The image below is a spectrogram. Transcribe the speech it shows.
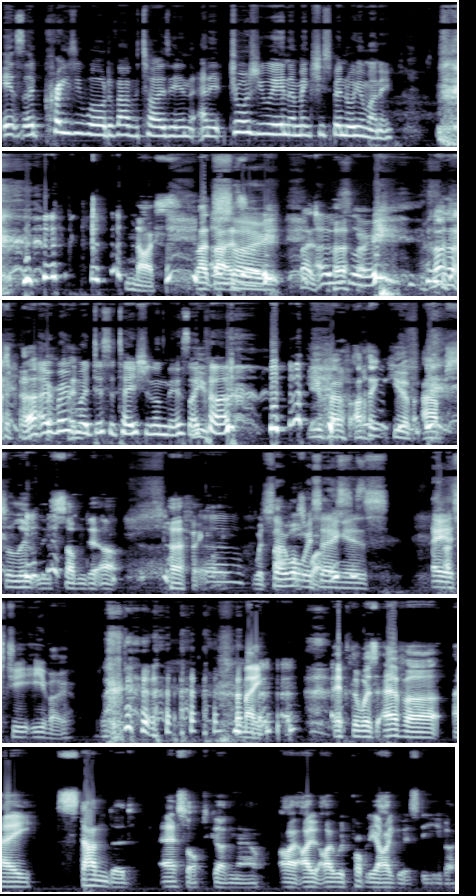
it's a crazy world of advertising and it draws you in and makes you spend all your money Nice. That, that I'm is, sorry. that is I'm perfect. sorry. No, that's perfect. I wrote And my dissertation on this. I can't. You have, I think, you have absolutely summed it up perfectly. Uh, With So what we're well. saying is ASG Evo. mate, if there was ever a standard airsoft gun now, I, I, I would probably argue it's the Evo.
